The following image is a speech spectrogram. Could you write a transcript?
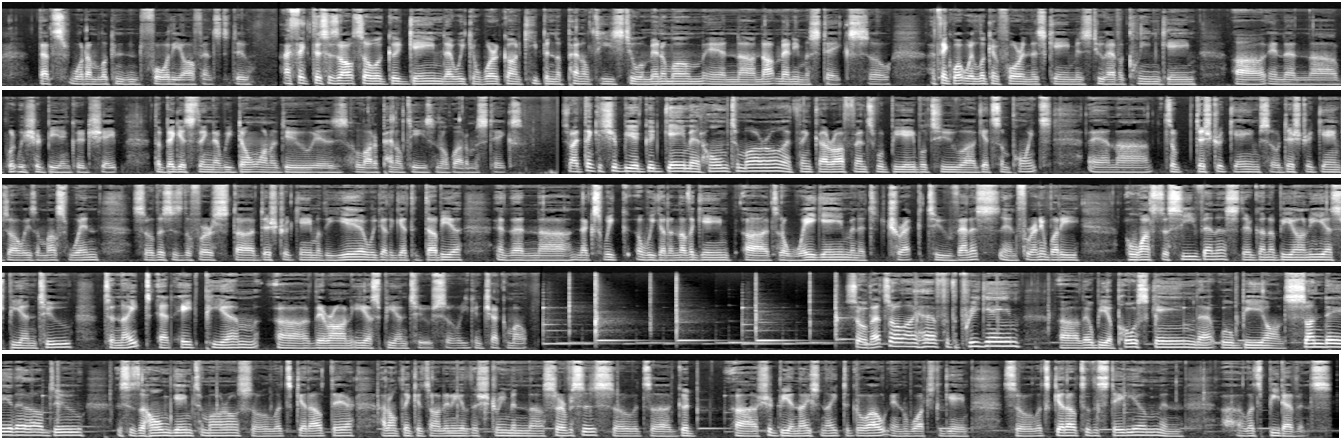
that's what I'm looking for the offense to do. I think this is also a good game that we can work on keeping the penalties to a minimum and uh, not many mistakes. So I think what we're looking for in this game is to have a clean game uh, and then uh, we should be in good shape. The biggest thing that we don't want to do is a lot of penalties and a lot of mistakes. So I think it should be a good game at home tomorrow. I think our offense will be able to uh, get some points. And uh, it's a district game, so district games always a must win. So this is the first uh, district game of the year. We got to get the W. And then uh, next week uh, we got another game. Uh, it's an away game and it's a trek to Venice. And for anybody who wants to see Venice, they're going to be on ESPN2 tonight at 8 p.m. Uh, they're on ESPN2, so you can check them out. So that's all I have for the pregame. Uh, there'll be a post game that will be on Sunday that I'll do. This is a home game tomorrow, so let's get out there. I don't think it's on any of the streaming uh, services, so it's a good, uh, should be a nice night to go out and watch the game. So let's get out to the stadium and uh, let's beat Evans.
